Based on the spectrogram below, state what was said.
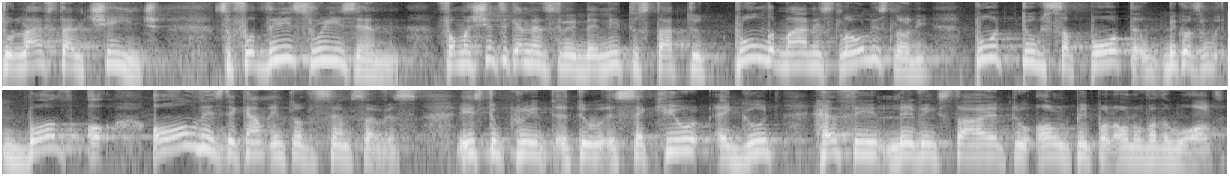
to lifestyle change. So for this reason, pharmaceutical industry, they need to start to pull the money slowly, slowly, put to support, because both, all this, they come into the same service, is to create, to secure a good, healthy living style to all people all over the world.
